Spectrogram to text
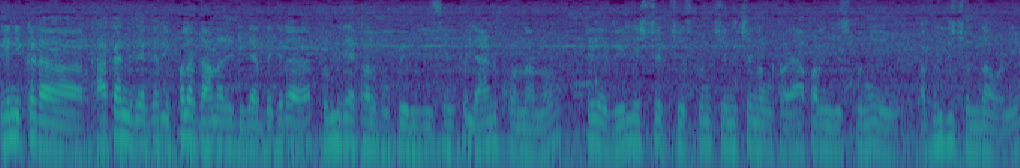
నేను ఇక్కడ కాకాని దగ్గర ఇప్పల దానారెడ్డి గారి దగ్గర తొమ్మిది ఎకరాల ముప్పై సెంట్లు ల్యాండ్ కొన్నాను. అంటే రియల్ ఎస్టేట్ చేసుకుని చిన్న చిన్న ఒక వ్యాపారం చేసుకుని అభివృద్ధి చెందామని.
